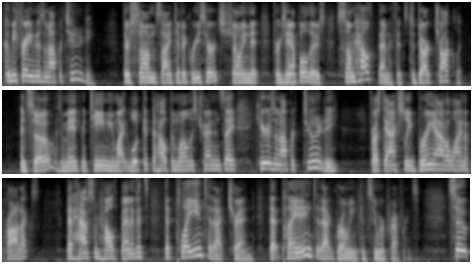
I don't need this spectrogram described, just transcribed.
could be framed as an opportunity. There's some scientific research showing that, for example, there's some health benefits to dark chocolate. And so, as a management team, you might look at the health and wellness trend and say, here's an opportunity for us to actually bring out a line of products that have some health benefits that play into that trend, that play into that growing consumer preference. So,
